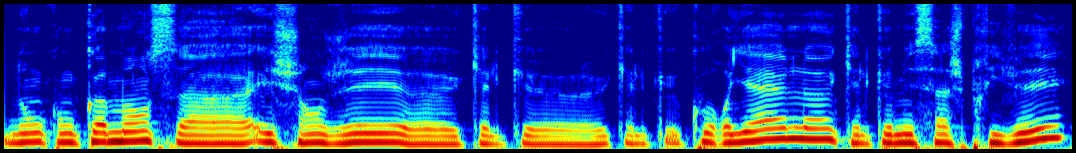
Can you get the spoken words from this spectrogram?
Donc on commence à échanger euh, quelques, quelques courriels, quelques messages privés.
